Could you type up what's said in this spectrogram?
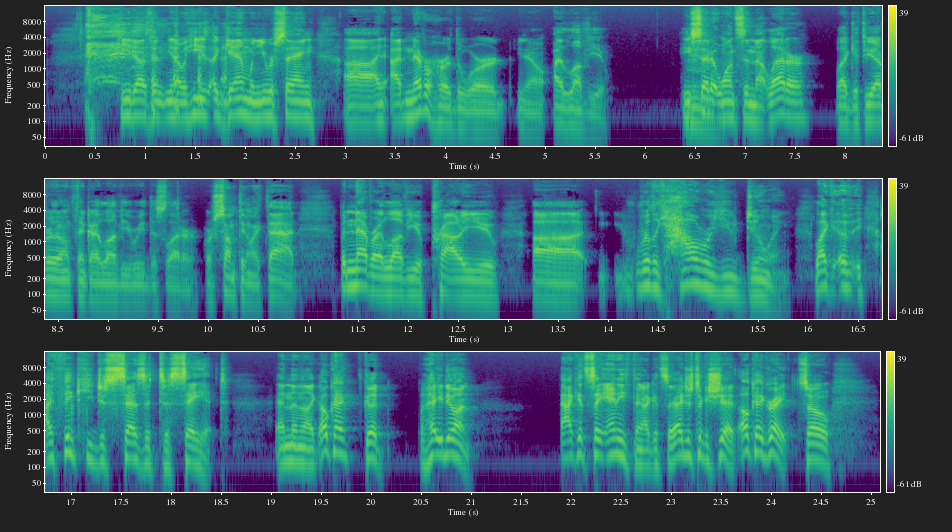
He doesn't, you know, he's again, when you were saying, uh, I, I've never heard the word, you know, I love you. He said it once in that letter, like, if you ever don't think I love you, read this letter or something like that. But never, I love you, proud of you. Uh, really, how are you doing? Like, uh, I think he just says it to say it. And then, like, okay, good. But how you doing? I could say anything. I could say, I just took a shit. Okay, great. So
